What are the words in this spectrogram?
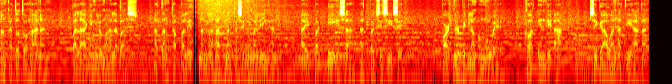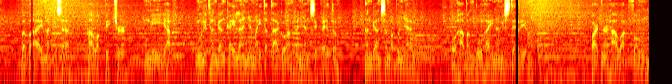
ang katotohanan palaging lumalabas. At ang kapalit ng lahat ng kasinungalingan ay pag-iisa at pagsisisi. Partner biglang umuwi, caught in the act, sigawan at iyakan. Babae mag-isa, hawak picture, umiiyak. Ngunit hanggang kailan niya maitatago ang kanyang sekreto? Hanggang sa mabunyag o habang buhay na misteryo? Partner hawak phone,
